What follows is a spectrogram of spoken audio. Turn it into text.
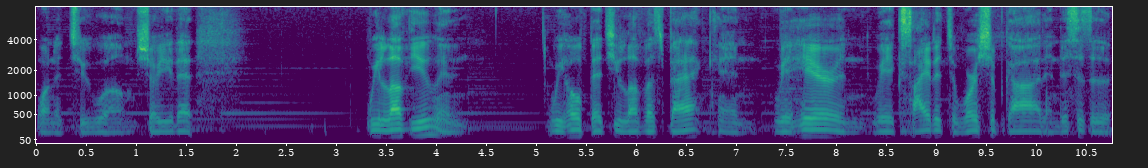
wanted to um, show you that we love you and we hope that you love us back. And we're here and we're excited to worship God. And this is a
